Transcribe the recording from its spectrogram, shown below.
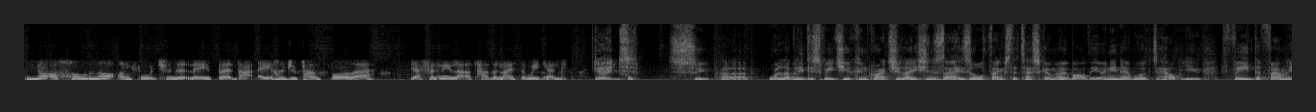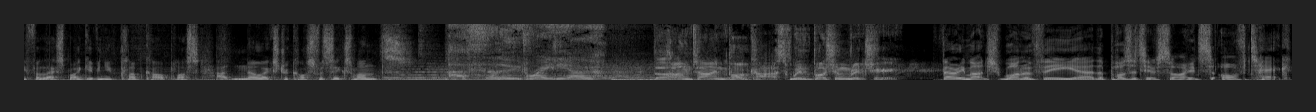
not a whole lot, unfortunately, but that £800 will uh, definitely let us have a nicer weekend. Good. Superb. Well, lovely to speak to you. Congratulations. That is all thanks to Tesco Mobile, the only network to help you feed the family for less by giving you Clubcard Plus at no extra cost for six months. Absolute Radio. The Home Time Podcast with Bush and Richie. Very much one of the uh, the positive sides of tech.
